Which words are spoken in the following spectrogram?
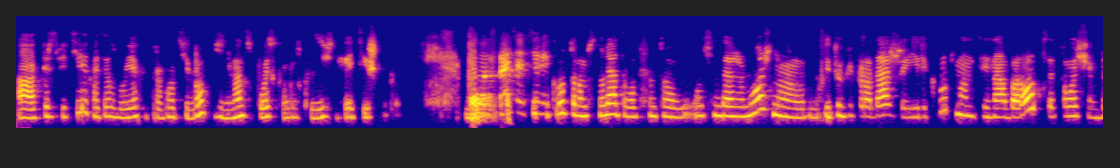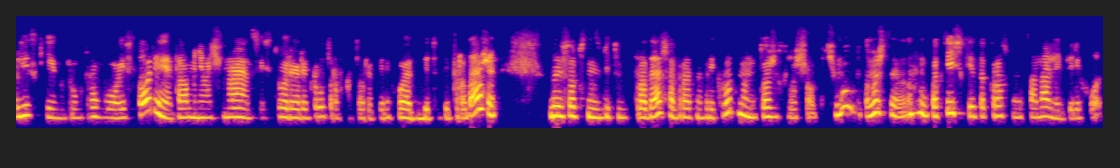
А в перспективе хотелось бы уехать работать в Европу, заниматься поиском русскоязычных айтишников. Да, стать IT-рекрутером с нуля-то, в общем-то, очень даже можно. B2B продажи и рекрутмент, и наоборот, это очень близкие друг к другу истории. Там мне очень нравится история рекрутеров, которые переходят в B2B продажи. Ну и, собственно, из B2B продаж обратно в рекрутмент тоже хорошо. Почему? Потому что ну, фактически это кросс-функциональный переход.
